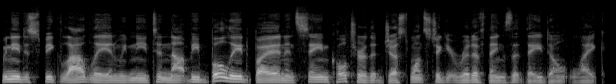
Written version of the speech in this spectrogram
We need to speak loudly, and we need to not be bullied by an insane culture just wants to get rid of things that they don't like.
